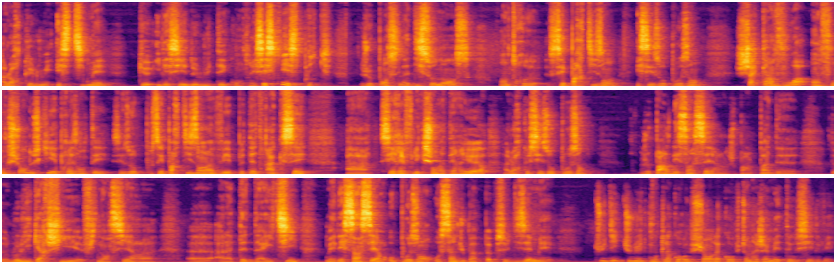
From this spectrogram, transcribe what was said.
alors que lui estimait qu'il essayait de lutter contre. Et c'est ce qui explique, je pense, la dissonance entre ses partisans et ses opposants. Chacun voit en fonction de ce qui est présenté. Ses, ses partisans avaient peut-être accès à ses réflexions intérieures, alors que ses opposants je parle des sincères, hein. je parle pas de, l'oligarchie financière euh, à la tête d'Haïti, mais les sincères opposants au sein du bas peuple se disaient mais tu dis que tu luttes contre la corruption, la corruption n'a jamais été aussi élevée.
